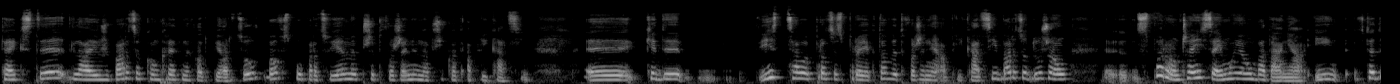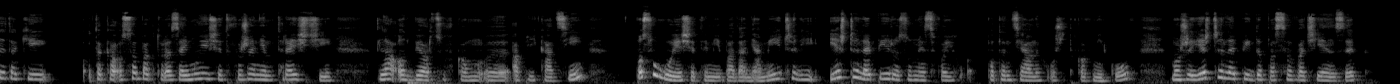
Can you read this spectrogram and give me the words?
teksty dla już bardzo konkretnych odbiorców, bo współpracujemy przy tworzeniu na przykład aplikacji. E, kiedy jest cały proces projektowy tworzenia aplikacji, bardzo dużą, e, sporą część zajmują badania i wtedy taki, taka osoba, która zajmuje się tworzeniem treści dla odbiorców e, aplikacji, posługuje się tymi badaniami, czyli jeszcze lepiej rozumie swoich potencjalnych użytkowników, może jeszcze lepiej dopasować język y,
